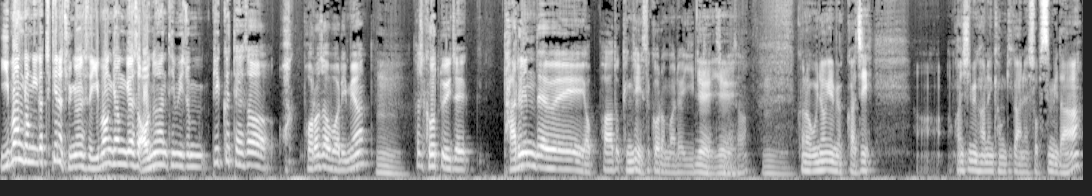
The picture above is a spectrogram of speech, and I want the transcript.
이번 경기가 특히나 중요해서 이번 경기에서 어느 한 팀이 좀 삐끗해서 확 벌어져 버리면 음. 사실 그것도 이제 다른 대회의 여파도 굉장히 있을 거란 말이에요. 이 예, 예. 팀에서. 음. 그러나 운영의 몇 가지 어, 관심이 가는 경기가 아닐 수 없습니다.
